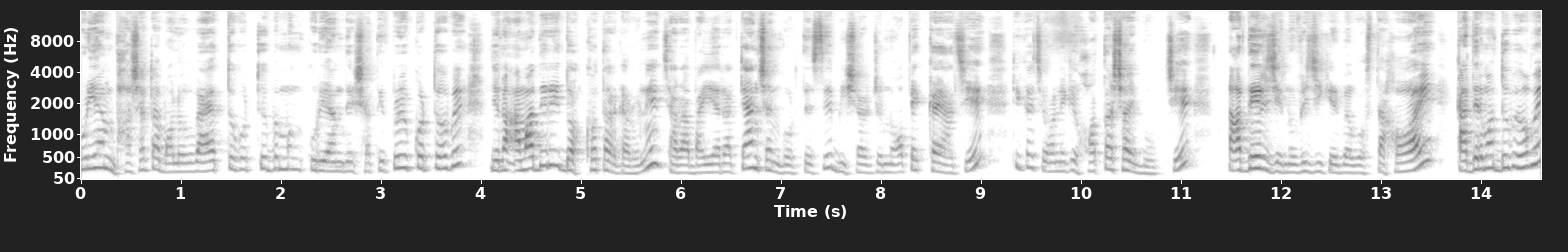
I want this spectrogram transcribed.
কোরিয়ান ভাষাটা ভালোভাবে আয়ত্ত করতে হবে এবং কোরিয়ানদের সাথে প্রয়োগ করতে হবে যেন আমাদের এই দক্ষতার কারণে যারা ভাইয়ারা টেনশন করতেছে বিষয়ের জন্য অপেক্ষায় আছে, ঠিক আছে? অনেকে হতাশায় ভুগছে, তাদের যেন রিজিকের ব্যবস্থা হয়, কাদের মাধ্যমে হবে?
